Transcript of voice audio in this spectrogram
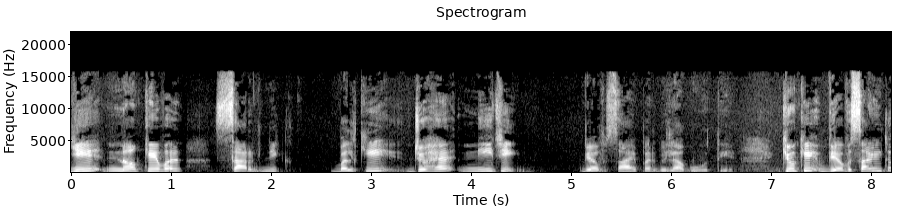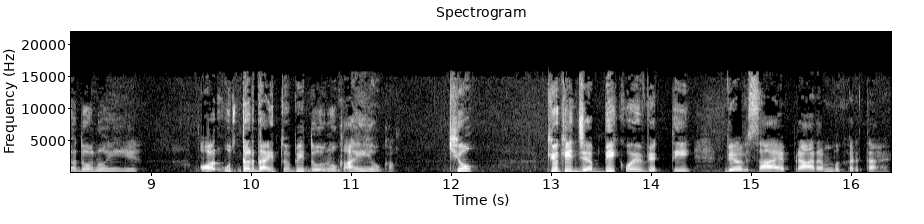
ये न केवल सार्वजनिक बल्कि जो है निजी व्यवसाय पर भी लागू होती है। क्योंकि व्यवसाय तो दोनों ही है। और उत्तरदायित्व भी दोनों का ही होगा। क्यों? क्योंकि जब भी कोई व्यक्ति व्यवसाय प्रारंभ करता है,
